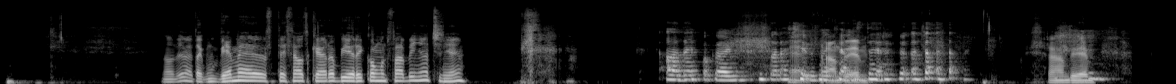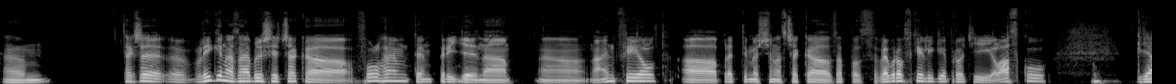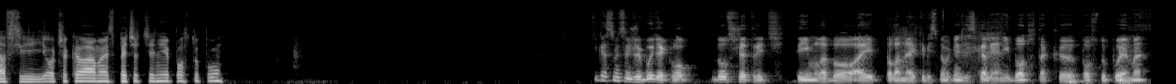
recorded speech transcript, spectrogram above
No neviem, tak vieme z tej Saudskej Arábie rekolnúť Fabíňa, či nie? Ale daj pokoj, to radšej ja, Srandujem. Um, takže e, v lige nás najbližšie čaká Fulham, ten príde na na Enfield a predtým ešte nás čaká zápas v Európskej lige proti Lasku, kde asi očakávame spečatenie postupu. Ja si myslím, že bude Klopp dosť šetriť tým, lebo aj podľa mňa, keby sme už nezískali ani bod, tak e, postupujeme.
